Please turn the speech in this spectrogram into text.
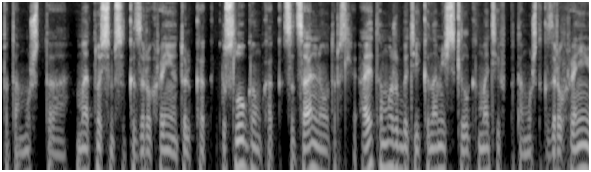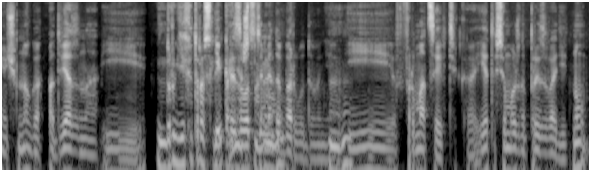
потому что мы относимся к здравоохранению только как к услугам, как к социальной отрасли, а это может быть и экономический локомотив, потому что к здравоохранению очень много подвязано и других отраслей, и производство конечно, медоборудования, угу. и фармацевтика, и это все можно производить. Ну,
